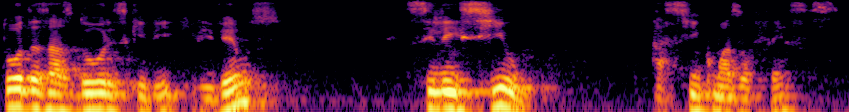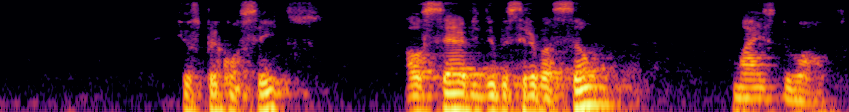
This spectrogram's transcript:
todas as dores que, vi, que vivemos silenciam, assim como as ofensas e os preconceitos, ao serve de observação mais do alto.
